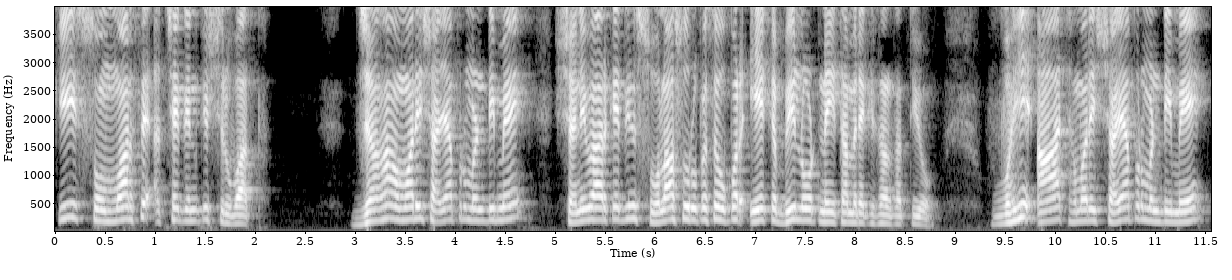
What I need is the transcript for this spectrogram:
कि सोमवार से अच्छे दिन की शुरुआत। जहाँ हमारी शाजापुर मंडी में शनिवार के दिन सोलह सौ रुपये से ऊपर एक भी लोट नहीं था मेरे किसान साथियों। वहीं आज हमारी शाजापुर मंडी में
